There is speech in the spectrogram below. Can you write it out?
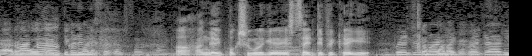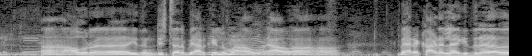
ಯಾರು ಹೋಗಿ ಹಂಟಿಂಗ್ ಸರ್. ಆ, ಹಂಗಾಗಿ ಪಕ್ಷಿಗಳಿಗೆ ಎಷ್ಟು ಸೈಂಟಿಫಿಕ್ ಆಗಿ ಬೇಟೆ ಮಾಡ್ಲಿಕ್ಕೆ ಬೇಟೆ ಆಡ್ಲಿಕ್ಕೆ ಆ, ಅವ್ರ ಇದನ್ನ ಡಿಸ್ಟರ್ಬ್ ಯಾರ ಕೈಲೂ ಮಾ- ಯಾವ ಹಾ. ಬೇರೆ ಕಾಡಲ್ಲಿ ಆಗಿದ್ರೆ ಅದು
